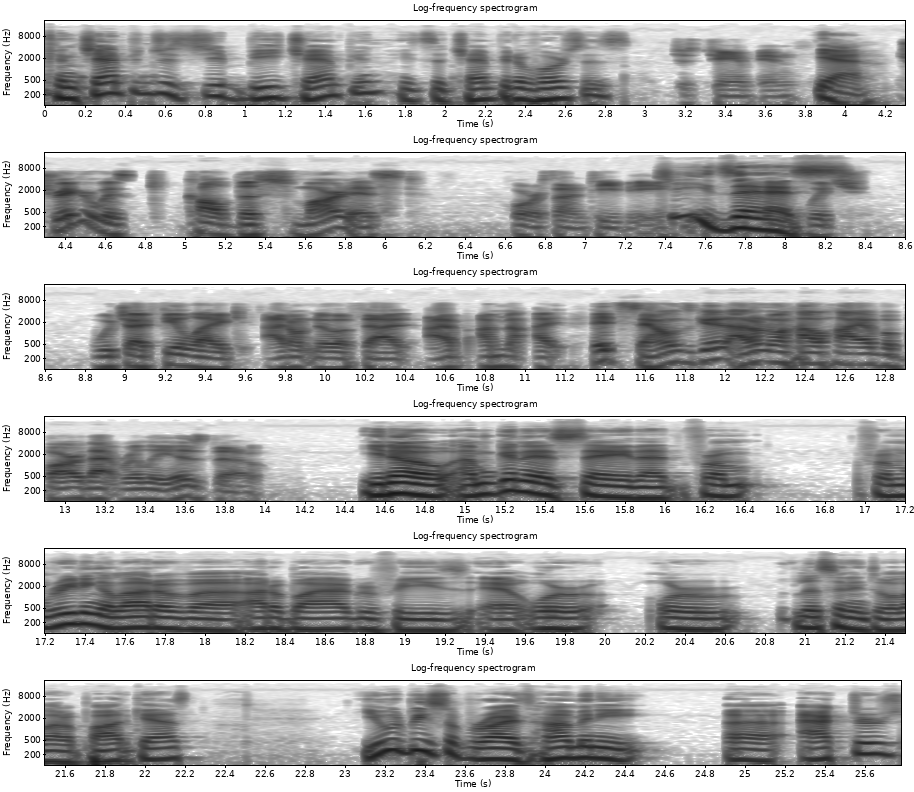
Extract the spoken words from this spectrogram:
Can champion just be champion? He's the champion of horses. Just champion. Yeah. Trigger was called the smartest horse on TV. Jesus. which which I feel like I don't know if that I, I'm not. I, it sounds good. I don't know how high of a bar that really is, though. You know, I'm gonna say that from from reading a lot of uh, autobiographies uh, or or listening to a lot of podcasts, you would be surprised how many uh, actors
